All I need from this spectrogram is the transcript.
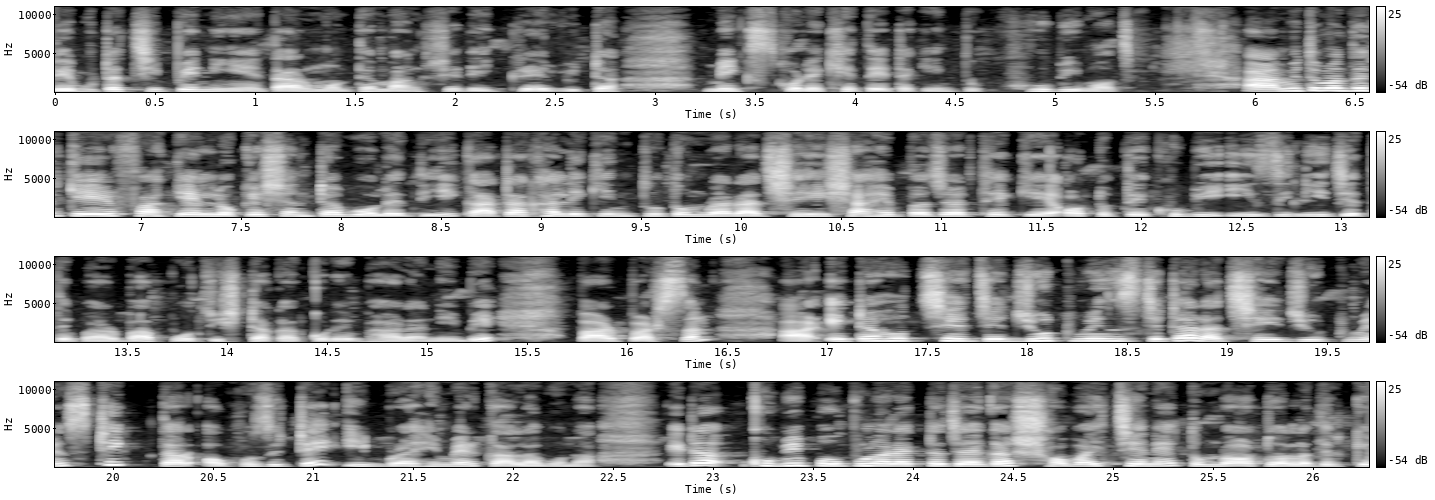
লেবুটা চিপে নিয়ে তার মধ্যে মাংসের এই গ্রেভিটা মিক্স করে খেতে এটা কিন্তু খুবই মজা। আর আমি তোমাদেরকে এর ফাঁকে লোকেশনটা বলে দিই। কাটাখালি কিন্তু তোমরা রাজশাহী সাহেব বাজার থেকে অটোতে খুবই ইজিলি যেতে পারবা। পঁচিশ টাকা করে ভাড়া নেবে পার পারসন আর এটা হচ্ছে যে জুট মিন্স যেটা, রাজশাহী জুট মিন্স ঠিক তার অপোজিটে ইব্রাহিমের কালাবোনা। এটা খুবই পপুলার একটা জায়গা। সবাই চেনে, তোমরা অটোওয়ালাদেরকে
